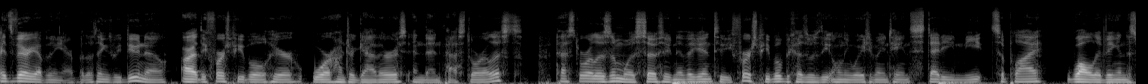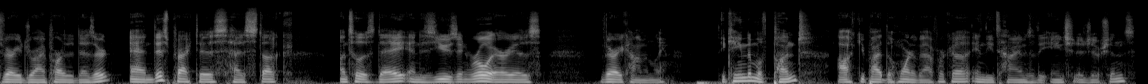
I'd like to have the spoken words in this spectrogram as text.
It's very up in the air, but the things we do know are the first people here were hunter gatherers and then pastoralists. Pastoralism was so significant to the first people because it was the only way to maintain steady meat supply while living in this very dry part of the desert. And this practice has stuck until this day and is used in rural areas very commonly. The kingdom of Punt occupied the Horn of Africa in the times of the ancient Egyptians.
